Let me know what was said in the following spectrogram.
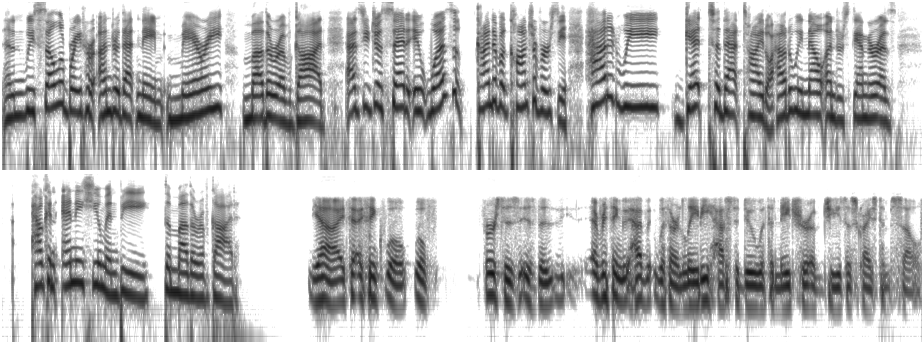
and we celebrate her under that name, Mary, Mother of God. As you just said, it was a, kind of a controversy. How did we get to that title? How do we now understand her as how can any human be the Mother of God? Yeah, I, th- I think well, well, first is is the everything have with Our Lady has to do with the nature of Jesus Christ Himself.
